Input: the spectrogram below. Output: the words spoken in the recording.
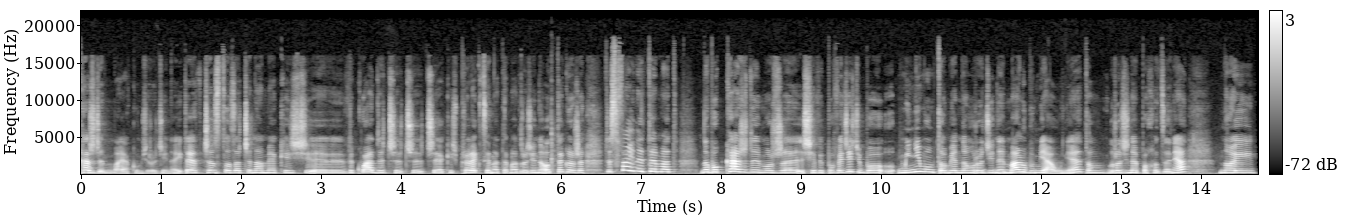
każdy ma jakąś rodzinę i to ja często zaczynam jakieś y, wykłady czy, czy, czy jakieś prelekcje na temat rodziny od tego, że to jest fajny temat, no bo każdy może się wypowiedzieć, bo minimum tą jedną rodzinę ma lub miał, nie? Tą rodzinę pochodzenia, no i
